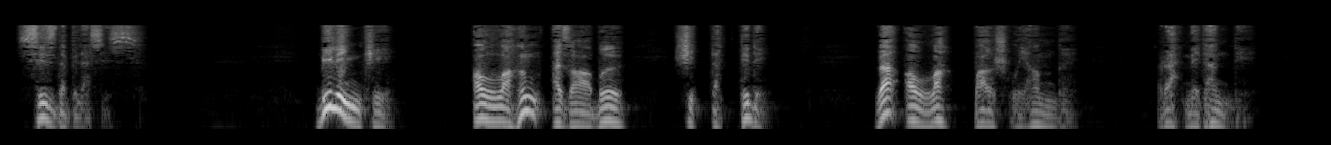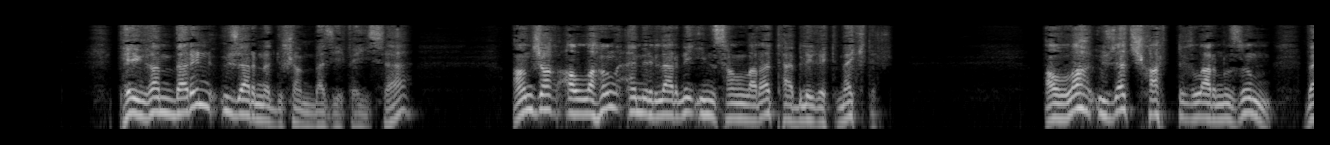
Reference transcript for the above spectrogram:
siz də biləsiz. Bilin ki, Allahın əzabı şiddətlidir və Allah bağışlayandır, rəhmədəndir. Peyğəmbərin üzərinə düşən vəzifə isə ancaq Allahın əmirlərini insanlara təbliğ etməkdir. Allah üzə çıxartdıqlarınızın və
